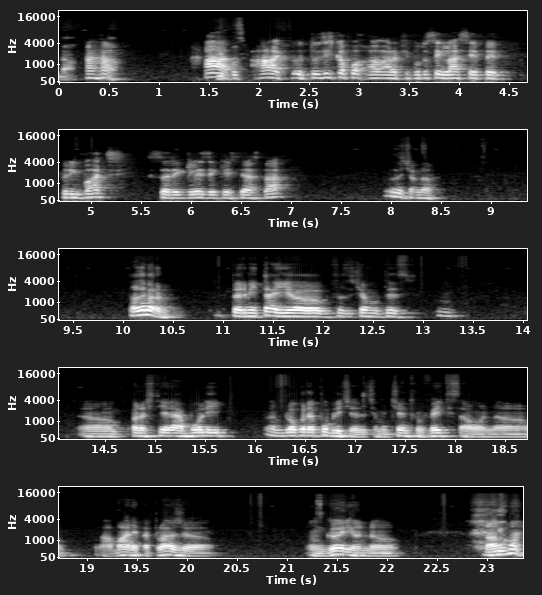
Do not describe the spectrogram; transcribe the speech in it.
Da. Aha. E A, pus- a, tu zici că po- ar fi putut să-i lase pe privați să regleze chestia asta? Să zicem, da. Adevăr, permiteai, uh, să zicem, des, uh, împrăștierea bolii în blocurile publice, să zicem, în centru vechi sau în, uh, la mare, pe plajă. în gări, în. uh, Dar Eu nu. mă,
